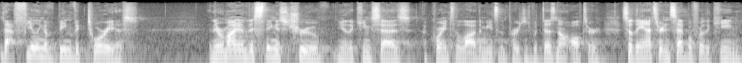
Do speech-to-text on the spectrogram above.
that feeling of being victorious. And they remind him this thing is true. You know, the king says, according to the law of the Medes and the Persians, but does not alter. So they answered and said before the king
